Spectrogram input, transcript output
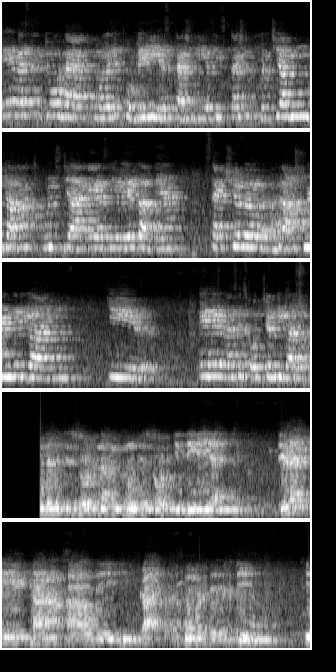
ਇਹ ਵੈਸੇ ਜੋ ਹੈ ਨੌਲੇਜ ਤੁਹਾਡੇ ਲਈ ਹੈ ਸਪੈਸ਼ਲੀ ਅਸੀਂ ਸਪੈਸ਼ਲ ਬੱਚਿਆਂ ਨੂੰ ਜਾਣਾ ਸਕੂਲ 'ਚ ਜਾ ਕੇ ਅਸੀਂ ਅਵੇਅਰ ਕਰਦੇ ਹਾਂ ਸੈਕਸ਼ੂਅਲ ਹਰਾਸਮੈਂਟ ਦੇ ਰਿਗਾਰਡਿੰਗ ਕਿ ਇਹ ਵੈਸੇ ਸੋਚਣ ਦੀ ਗੱਲ ਦੇ ਵਿੱਚ ਸੋਧ ਨਵੇਂ ਕਾਨੂੰਨ 'ਚ ਸੋਧ ਕੀਤੀ ਗਈ ਹੈ, ਜਿਹੜਾ ਕਿ 18 ਸਾਲ ਦੀ ਘੱਟ ਉਮਰ ਦੇ ਬੱਚੇ, ਕਿ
